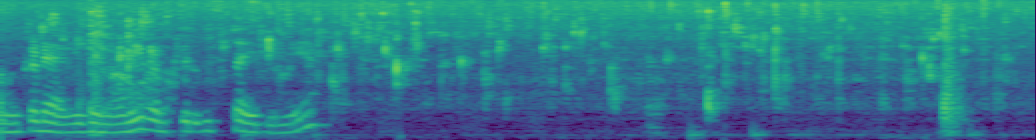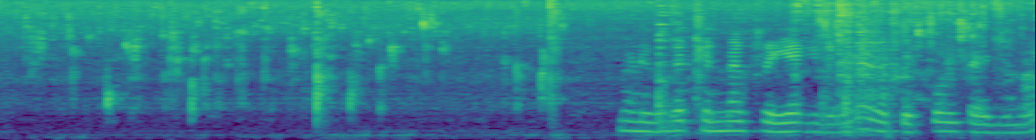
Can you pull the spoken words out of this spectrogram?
ಒಂದು ಕಡೆ ಆಗಿದೆ ನೋಡಿ ಇವಾಗ ತಿರುಗಿಸ್ತಾ ಇದ್ದೀನಿ. ನೋಡಿ ಇವಾಗ ಚೆನ್ನಾಗಿ ಫ್ರೈ ಆಗಿದೆ ಅದು ತೆಕ್ಕೊಳ್ತಾ ಇದ್ದೀನಿ.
